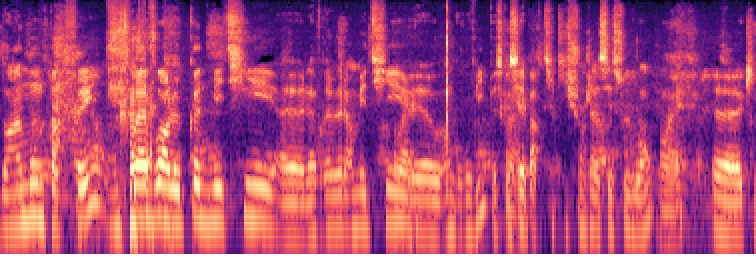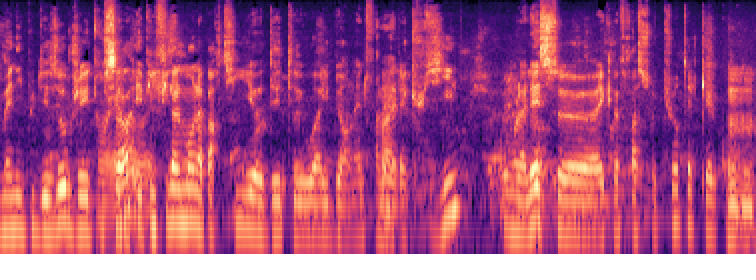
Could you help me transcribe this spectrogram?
dans un monde parfait, on pourrait avoir le code métier, euh, la vraie valeur métier Ouais. euh, en Groovy, parce que Ouais. c'est la partie qui change assez souvent, ouais qui manipule des objets et tout ça. et puis finalement, la partie euh, DTO, Hibernate, enfin la, la cuisine, on la laisse avec l'infrastructure telle qu'elle. quoi. Mm, mm.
